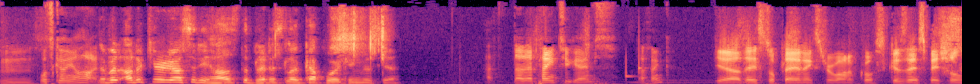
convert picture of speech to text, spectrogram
Hmm. What's going on? No, but out of curiosity, how's the Bledisloe Cup working this year? No, they're playing two games, I think. Yeah, they still play an extra one, of course, because they're special.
